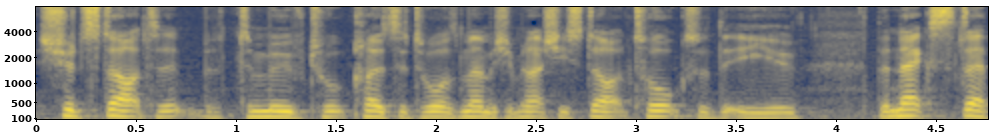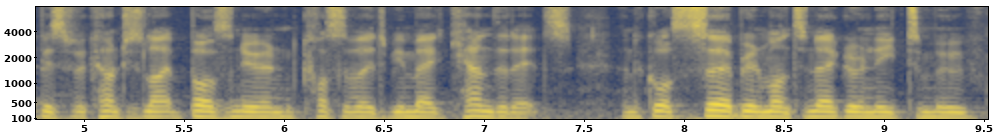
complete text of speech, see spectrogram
should start to, to move to, closer towards membership and actually start talks with the EU. The next step is for countries like Bosnia and Kosovo to be made candidates, and of course Serbia and Montenegro need to move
